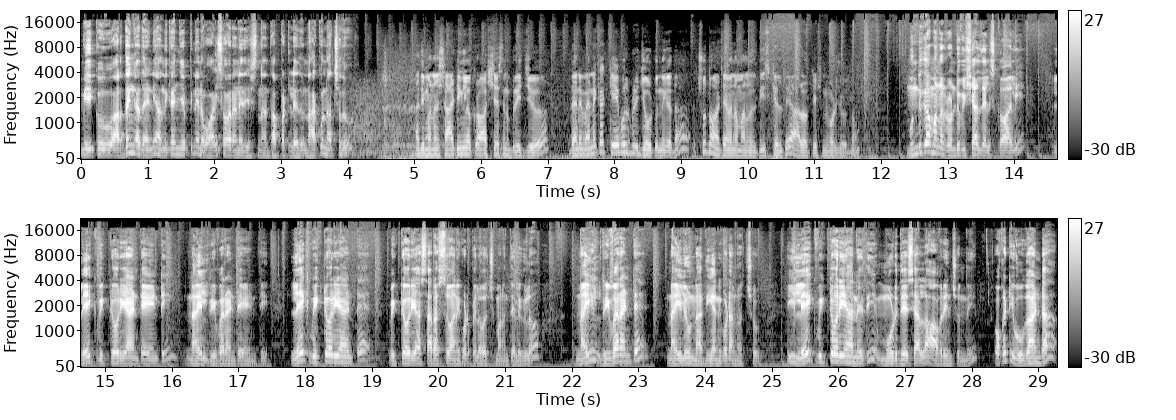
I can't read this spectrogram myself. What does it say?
మీకు అర్థం కదండి. అందుకని చెప్పి నేను వాయిస్ ఓవర్ అనేది ఇస్తున్నాను తప్పట్లేదు. నాకు నచ్చదు. అది మనం స్టార్టింగ్లో క్రాస్ చేసిన బ్రిడ్జ్ దాని వెనక కేబుల్ బ్రిడ్జ్ ఒకటి ఉంది కదా. చూద్దాం అంటే ఏమైనా మనల్ని తీసుకెళ్తే ఆ లొకేషన్ కూడా చూద్దాం. ముందుగా మనం రెండు విషయాలు తెలుసుకోవాలి. లేక్ విక్టోరియా అంటే ఏంటి? నైల్ రివర్ అంటే ఏంటి? లేక్ విక్టోరియా అంటే విక్టోరియా సరస్సు అని కూడా పిలవచ్చు మనం తెలుగులో. నైల్ రివర్ అంటే నైలు నది అని కూడా అనొచ్చు. ఈ లేక్ విక్టోరియా అనేది మూడు దేశాల్లో ఆవరించింది. ఒకటి ఉగాండా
